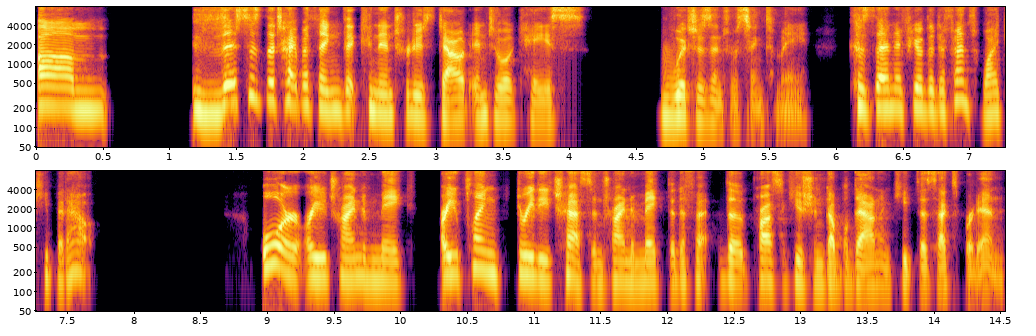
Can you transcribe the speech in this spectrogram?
Um, this is the type of thing that can introduce doubt into a case, which is interesting to me. Because then, if you're the defense, why keep it out? Or are you trying to make, are you playing 3D chess and trying to make the def- the prosecution double down and keep this expert in?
